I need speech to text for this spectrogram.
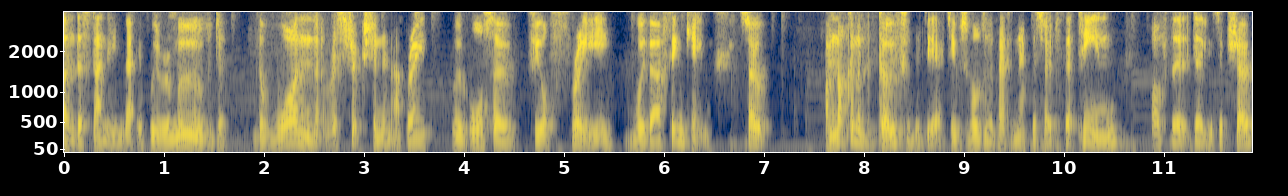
understanding that if we removed the one restriction in our brain, we would also feel free with our thinking. So I'm not going to go through the DFT because we'll do that in episode 13 of the Daily Tip Show.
